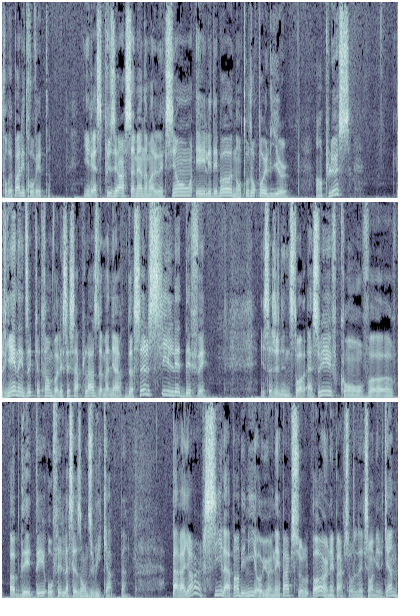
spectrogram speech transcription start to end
faudrait pas aller trop vite. Il reste plusieurs semaines avant l'élection et les débats n'ont toujours pas eu lieu. En plus, rien n'indique que Trump va laisser sa place de manière docile s'il est défait. Il s'agit d'une histoire à suivre qu'on va updater au fil de la saison du recap. Par ailleurs, si la pandémie a eu un impact sur a un impact sur l'élection américaine,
